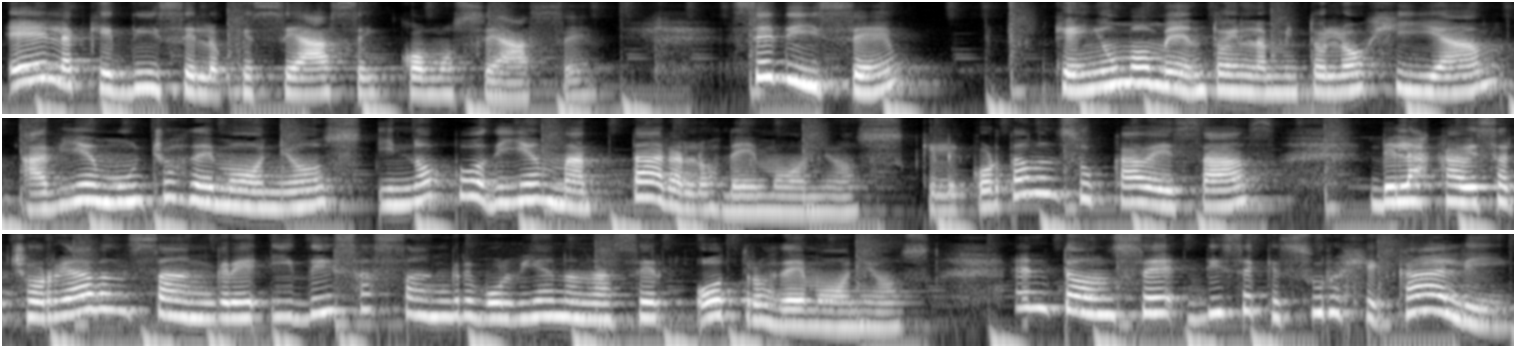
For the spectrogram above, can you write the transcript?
es la que dice lo que se hace y cómo se hace. Se dice que en un momento en la mitología había muchos demonios y no podían matar a los demonios, que le cortaban sus cabezas, de las cabezas chorreaban sangre y de esa sangre volvían a nacer otros demonios. Entonces dice que surge Kali,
